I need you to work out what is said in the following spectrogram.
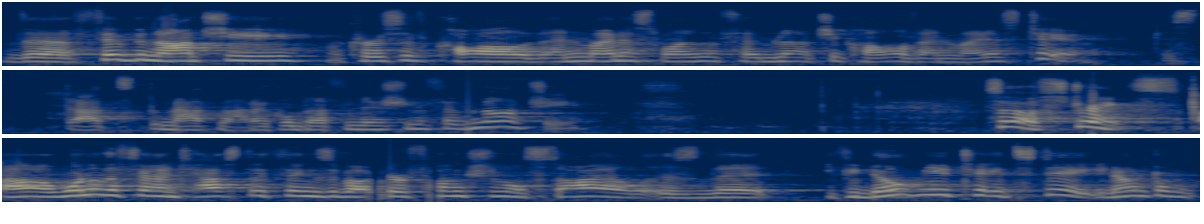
the Fibonacci recursive call of n minus 1 and the Fibonacci call of n minus 2, because that's the mathematical definition of Fibonacci. So strengths. Uh, one of the fantastic things about your functional style is that if you don't mutate state, you don't have to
